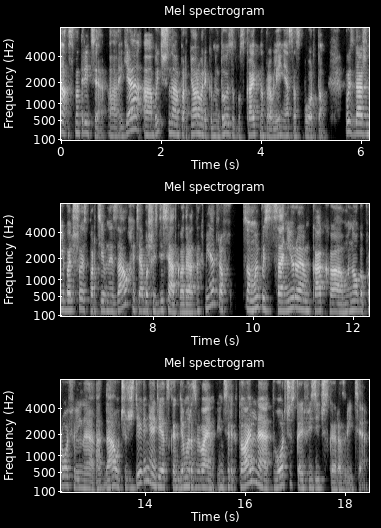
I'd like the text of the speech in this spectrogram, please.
а, смотрите, а, я обычно партнерам рекомендую запускать направление со спортом. Пусть даже небольшой спортивный зал, хотя бы 60 квадратных метров, мы позиционируем как а, многопрофильное да, учреждение детское, где мы развиваем интеллектуальное, творческое и физическое развитие.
